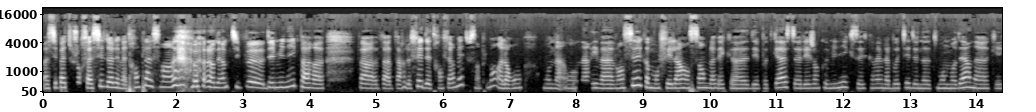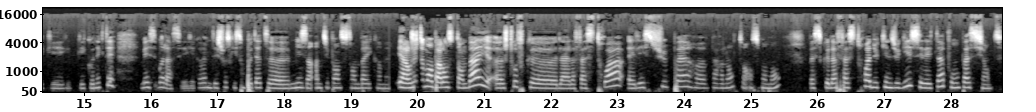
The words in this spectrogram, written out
bah, c'est pas toujours facile de les mettre en place. Hein. on est un petit peu démuni euh, par, par, le fait d'être enfermé, tout simplement. Alors, on, on, arrive à avancer, comme on le fait là ensemble avec euh, des podcasts. Les gens communiquent, c'est quand même la beauté de notre monde moderne euh, qui, est, qui, connecté. Mais voilà, il y a quand même des choses qui sont peut-être mises un, petit peu en stand-by quand même. Et alors, justement, en parlant de stand-by, je trouve que la, phase 3, elle est super parlante en ce moment, parce que la phase 3 du Kinzugi, c'est l'étape où on patiente.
